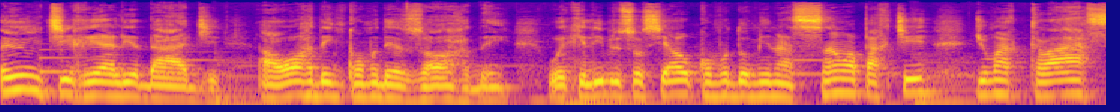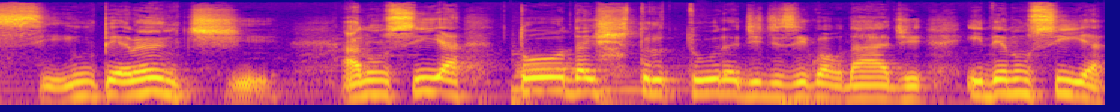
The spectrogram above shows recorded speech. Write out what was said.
antirrealidade, a ordem como desordem, o equilíbrio social como dominação a partir de uma classe imperante. Anuncia toda a estrutura de desigualdade e denuncia,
